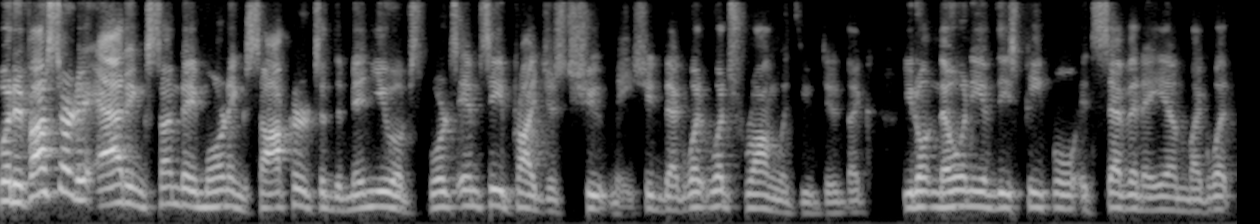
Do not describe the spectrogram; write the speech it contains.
but if I started adding Sunday morning soccer to the menu of sports, MC probably just shoot me. She'd be like, "What? What's wrong with you, dude? Like, you don't know any of these people. It's 7 a.m. Like, what?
